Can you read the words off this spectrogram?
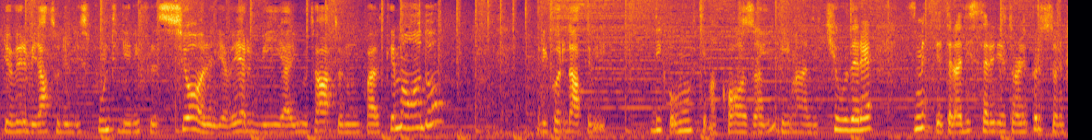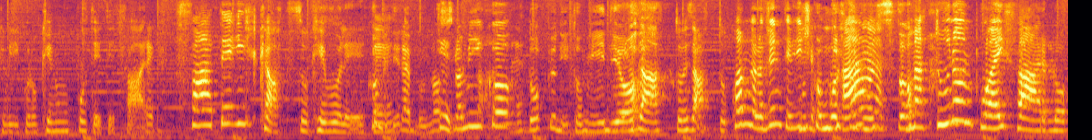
di avervi dato degli spunti di riflessione, di avervi aiutato in un qualche modo. Ricordatevi, Dico un'ultima cosa Sì. prima di chiudere. Smettetela di stare dietro alle persone che vi dicono che non potete fare. Fate il cazzo che volete. come direbbe un nostro amico, palle. doppio dito medio. Esatto, esatto. Quando la gente vi dice Con molto ah, gusto." ma tu non puoi farlo,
